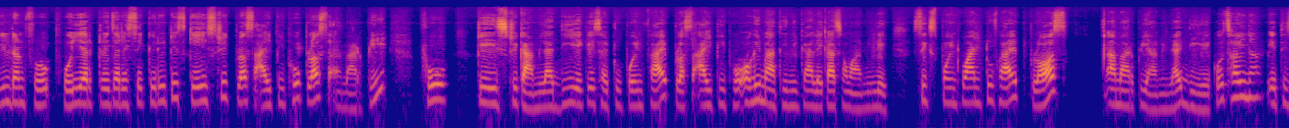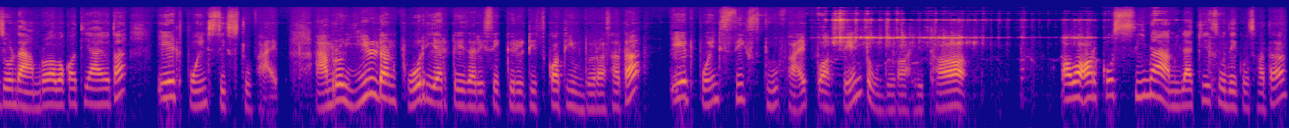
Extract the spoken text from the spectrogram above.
Yield on four four year treasury securities के स्ट्रिक plus IP four plus MRP four के स्ट्रिक हामीलाई दिएकै छ two point five plus IP four अघि माथि निकालेका छौँ हामीले six point one two five plus MRP हामीलाई दिएको छैन। यति जोड्दा हाम्रो अब कति आयो त? Eight point six two five. हाम्रो yield on four year treasury securities कति हुँदो रहेछ त? Eight point six two five percent हुँदो रहेछ। अब अर्को सीमा हामीलाई के सोधेको छ त?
